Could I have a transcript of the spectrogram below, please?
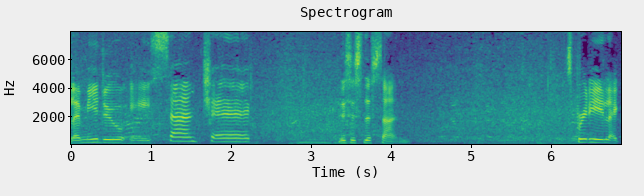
Let me do a sand check. This is the sand. It's pretty like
